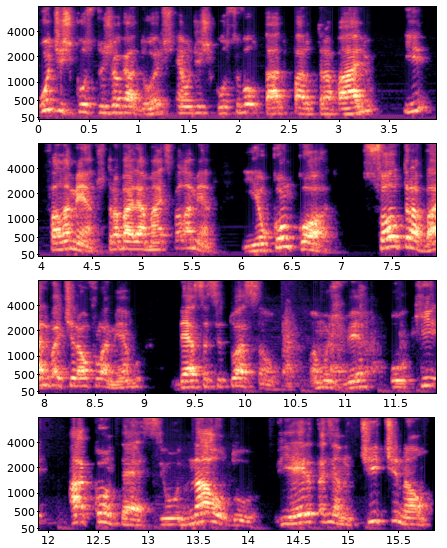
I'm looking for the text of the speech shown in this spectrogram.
o discurso dos jogadores é um discurso voltado para o trabalho e falamentos. Trabalhar mais e falamento. E eu concordo. Só o trabalho vai tirar o Flamengo dessa situação. Vamos ver o que acontece. O Naldo Vieira está dizendo, Tite não.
